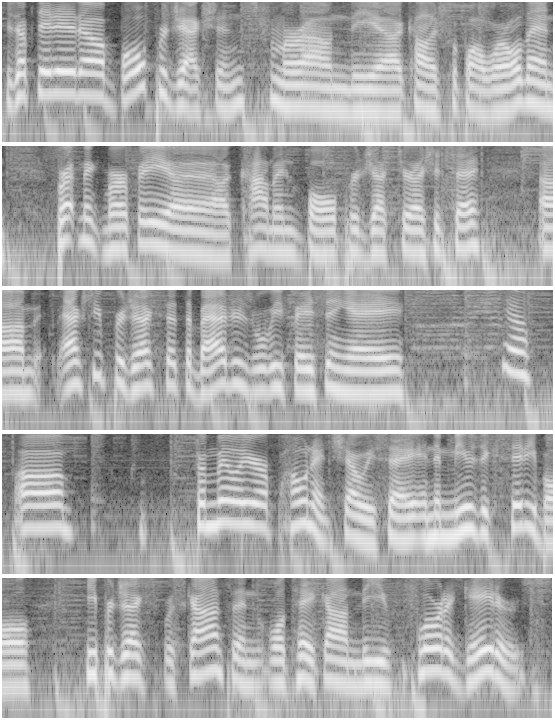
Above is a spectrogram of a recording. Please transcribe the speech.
there's updated uh, bowl projections from around the uh, college football world, and Brett McMurphy, uh, a common bowl projector, I should say, um, actually projects that the Badgers will be facing a, you know, familiar opponent, shall we say, in the Music City Bowl. He projects Wisconsin will take on the Florida Gators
